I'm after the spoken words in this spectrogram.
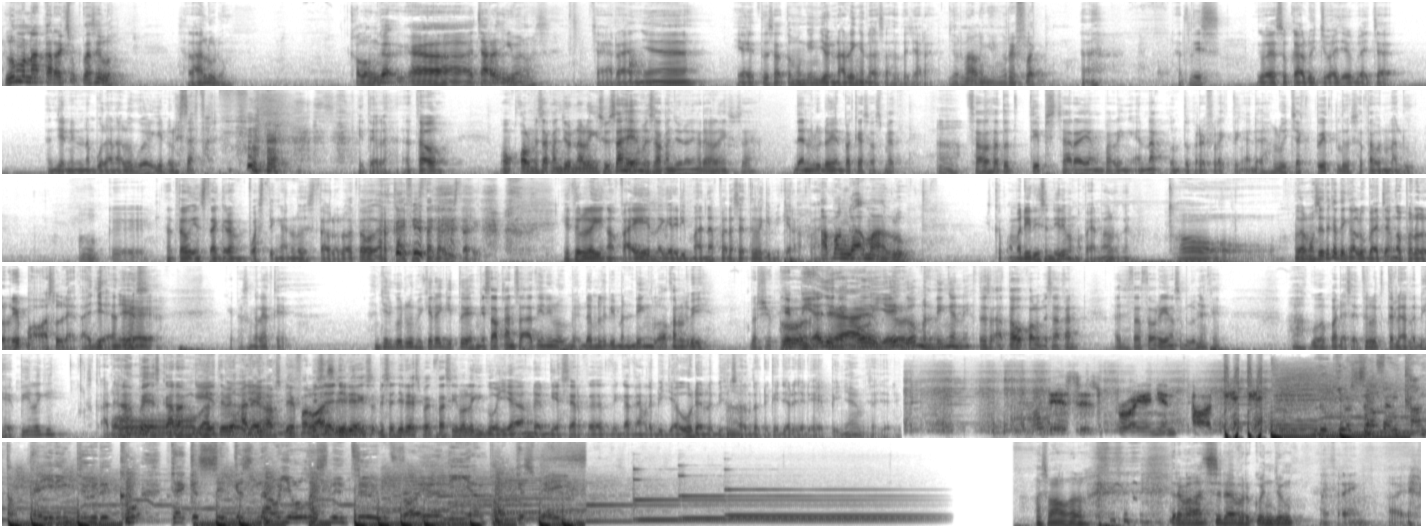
Lu menakar ekspektasi lo? Selalu dong. Kalau enggak, eh, caranya gimana mas? Caranya ya itu satu mungkin journaling adalah salah satu cara. Journaling yang reflect. At least gue suka lucu aja baca anjir ini 6 bulan lalu gue lagi nulis apa gitu lah atau oh kalau misalkan journaling susah ya misalkan journaling ada hal yang susah dan lu doyan pakai sosmed Ah. salah satu tips cara yang paling enak untuk reflecting ada lu cek tweet lu setahun lalu Oke. atau Instagram postingan lu setahun lalu atau archive Instagram story itu lu lagi ngapain lagi ada di mana pada saat itu lagi mikir apa Apa nggak malu? Ke- sama diri sendiri mah ngapain malu kan Oh. Well, maksudnya ketika lu baca nggak perlu repost, lu lihat aja. Iya, Terus iya. kayak pas ngeliat kayak, anjir gue dulu mikirnya gitu ya. Misalkan saat ini lu udah lebih mending, lu akan lebih Bersyukur. happy aja Ya, kayak, oh ya, iya betul, gue mendingan nih. Terus atau kalau misalkan ada story yang sebelumnya kayak, ah gue pada saat itu lebih terlihat lebih happy lagi. Ada apa ya Oh, sekarang gitu. ada yang harus dievaluasi. Bisa jadi bisa jadi ekspektasi lu lagi goyang dan geser ke tingkat yang lebih jauh dan lebih susah untuk dikejar jadi happy-nya bisa jadi. This is Brian Podcast. Look yourself and contemplating to the core. Take a seat, cause now you're listening to Froyonian Podcast, babe. Mas Maul. Terima kasih sudah berkunjung. Hai Frank. Oh, iya.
